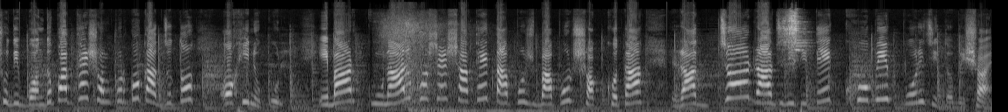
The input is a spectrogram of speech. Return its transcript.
সুদীপ বন্দ্যোপাধ্যায় সম্পর্ক কার্যত অহিনুকুল। এবার কুণাল ঘোষের সাথে তাপস বাবুর সক্ষতা রাজ্য রাজনীতিতে খুবই পরিচিত বিষয়।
